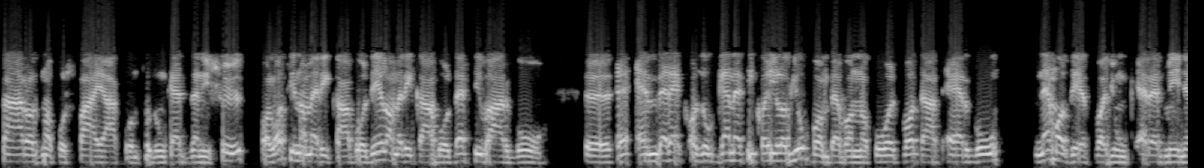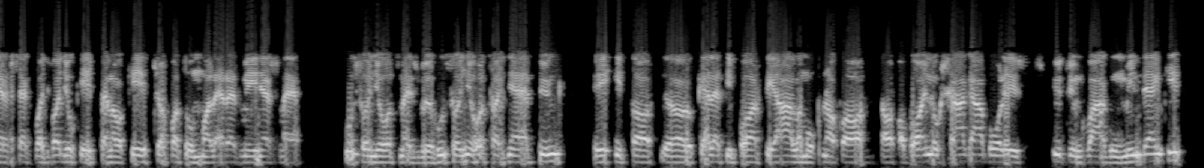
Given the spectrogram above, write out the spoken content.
száraznapos pályákon tudunk edzeni, sőt, a Latin Amerikából, Dél-Amerikából beszivárgó ö, e, emberek, azok genetikailag jobban be vannak oltva, tehát ergo nem azért vagyunk eredményesek, vagy vagyok éppen a két csapatommal eredményes, mert 28 meccsből 28-at nyertünk, itt a, a keleti parti államoknak a, a, a bajnokságából, és ütünk, vágunk mindenkit,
